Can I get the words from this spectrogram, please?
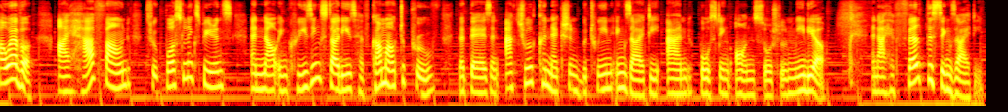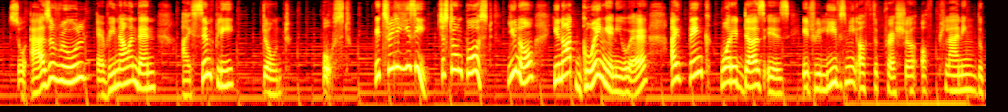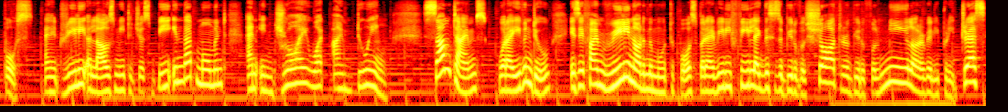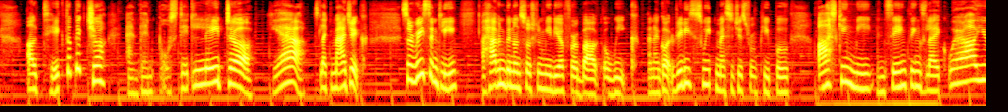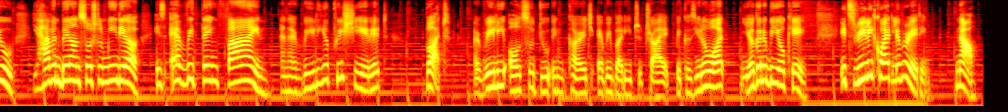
However, I have found through personal experience and now increasing studies have come out to prove that there is an actual connection between anxiety and posting on social media. And I have felt this anxiety. So, as a rule, every now and then, I simply don't post. It's really easy. Just don't post. You know, you're not going anywhere. I think what it does is it relieves me of the pressure of planning the post. And it really allows me to just be in that moment and enjoy what I'm doing. Sometimes, what I even do is if I'm really not in the mood to post, but I really feel like this is a beautiful shot or a beautiful meal or a really pretty dress, I'll take the picture and then post it later. Yeah, it's like magic. So recently, I haven't been on social media for about a week, and I got really sweet messages from people asking me and saying things like, Where are you? You haven't been on social media. Is everything fine? And I really appreciate it. But I really also do encourage everybody to try it because you know what? You're going to be okay. It's really quite liberating. Now,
